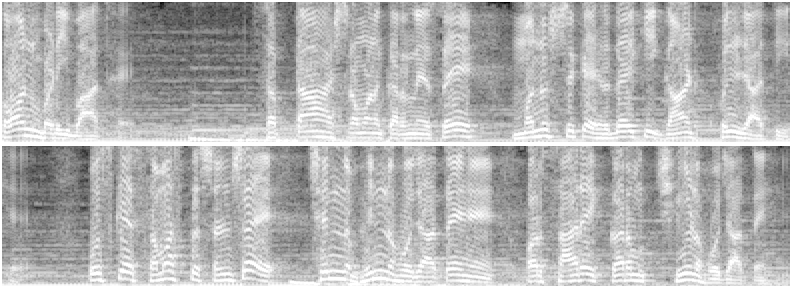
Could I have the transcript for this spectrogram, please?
कौन बड़ी बात है? सप्ताह श्रवण करने से मनुष्य के हृदय की गांठ खुल जाती है। उसके समस्त संशय छिन्न भिन्न हो जाते हैं और सारे कर्म क्षीण हो जाते हैं।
